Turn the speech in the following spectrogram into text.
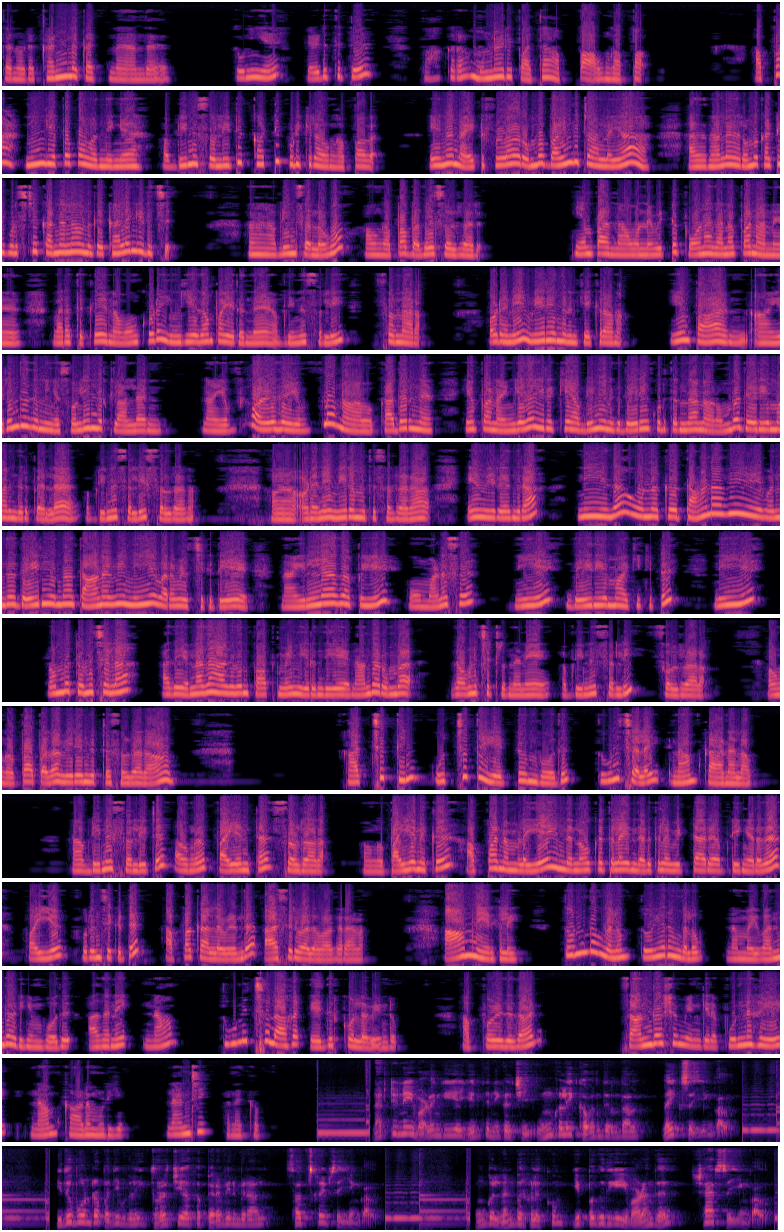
தன்னோட கண்ணுல கட்டின அந்த துணிய எடுத்துட்டு பாக்குறா. முன்னாடி பார்த்தா அப்பா அவங்க அப்பா. அப்பா நீங்க எப்பப்பா வந்தீங்க? அப்படின்னு சொல்லிட்டு கட்டி பிடிக்கிற அவங்க அப்பாவை. ஏன்னா நைட்டு ஃபுல்லா ரொம்ப பயந்துட்டான் இல்லையா? அதனால ரொம்ப கட்டி பிடிச்சிட்டு கண்ணெல்லாம் உனக்கு கலங்கிடுச்சு. அப்படின்னு சொல்லவும் அவங்க அப்பா பதில் சொல்றாரு. ஏன்பா நான் உன்னை விட்டு போனா தானப்பா நானு வரத்துக்கு? நான் உன் கூட இங்கேயே தான்ப்பா இருந்தேன் அப்படின்னு சொல்லி சொன்னாராம். உடனே வீரேந்திரன் கேக்குறானா ஏன்பா நான் இருந்ததை நீங்க சொல்லியிருந்திருக்கலாம்ல. நான் எவ்வளோ அழுதேன் எவ்வளோ நான் கதறினேன். ஏன்பா நான் இங்கதான் இருக்கேன் அப்படின்னு எனக்கு தைரியம் கொடுத்துருந்தா நான் ரொம்ப தைரியமா இருந்திருப்பேன்ல அப்படின்னு சொல்லி சொல்றானா உடனே வீரமுத்து சொல்றாரா ஏன் வீரேந்திரா நீ தான் உனக்கு தானாவே வந்து தைரியம் தான் தானாவே நீயே வரவழைச்சுக்கிட்டியே. நான் இல்லாதப்பயே உன் மனச நீயே தைரியமா ஆக்கிக்கிட்டு நீயே ரொம்ப துணிச்சலா அது என்னதான் ஆகுதுன்னு பாப்பமேன்னு இருந்தியே. நான் தான் ரொம்ப கவனிச்சிட்டு இருந்தனே அப்படின்னு சொல்லி சொல்றாராம். அவங்க அப்பா அப்பதான் வீரேந்திர சொல்றாராம். அச்சத்தின் உச்சத்தை எட்டும் போது துணிச்சலை நாம் காணலாம் அப்படின்னு சொல்லிட்டு அவங்க பையன்கிட்ட சொல்றாராம். அவங்க பையனுக்கு அப்பா நம்மள ஏன் இந்த நோக்கத்துல இந்த இடத்துல விட்டாரு அப்படிங்கறத பையன் புரிஞ்சுக்கிட்டு அப்பா கால விழுந்து ஆசீர்வாதம் வாங்குறானா ஆம் நேர்களே துன்பங்களும் துயரங்களும் நம்மை வந்தடையும் போது அதனை நாம் துணிச்சலாக எதிர்கொள்ள வேண்டும். அப்பொழுதுதான் சந்தோஷம் என்கிற புன்னகையை நாம் காண முடியும். நன்றி வணக்கம். நட்டினை வழங்கிய இந்த நிகழ்ச்சி உங்களை கவர்ந்திருந்தால் லைக் செய்யுங்கள். இதுபோன்ற பதிவுகளை தொடர்ச்சியாக பெற விரும்பினால் சப்ஸ்கிரைப் செய்யுங்கள். உங்கள் நண்பர்களுக்கும் இப்பகுதியை வழங்க ஷேர் செய்யுங்கள்.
